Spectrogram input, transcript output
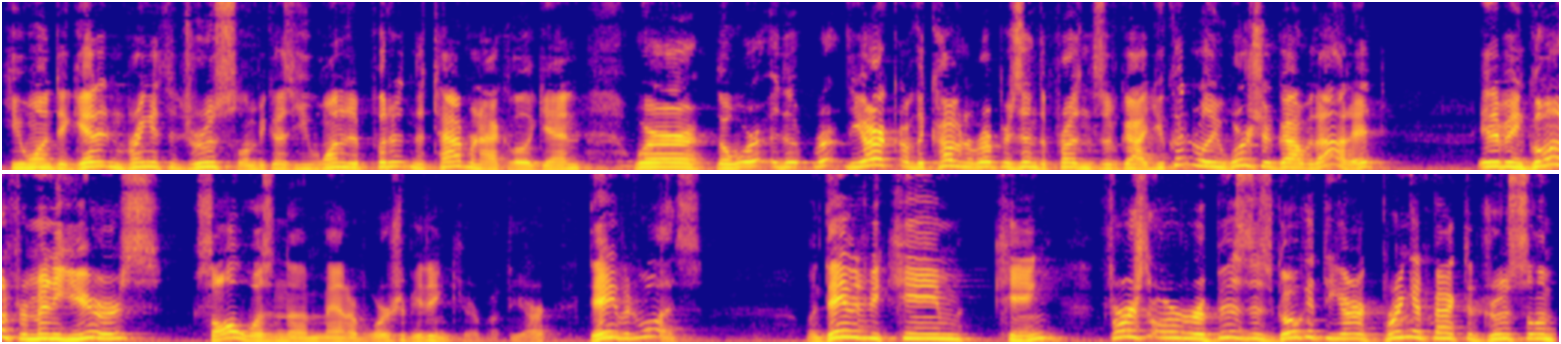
He wanted to get it and bring it to Jerusalem because he wanted to put it in the tabernacle again, where the, the, the Ark of the Covenant represented the presence of God. You couldn't really worship God without it. It had been gone for many years. Saul wasn't a man of worship, he didn't care about the Ark. David was. When David became king, First order of business go get the ark, bring it back to Jerusalem,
